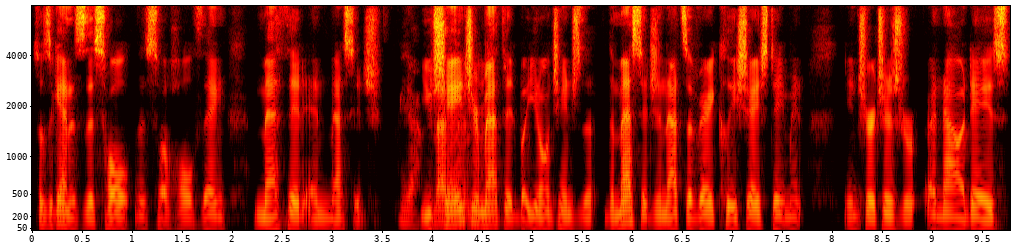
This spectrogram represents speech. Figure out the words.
So it's, again, it's this whole this whole thing, method and message. Yeah, You method change your method, but you don't change the, the message, and that's a very cliche statement in churches r- uh, nowadays.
